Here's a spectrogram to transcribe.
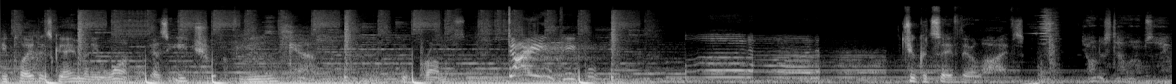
He played his game and he won, as each of you can. You promise dying people that you could save their lives. You understand what I'm saying?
